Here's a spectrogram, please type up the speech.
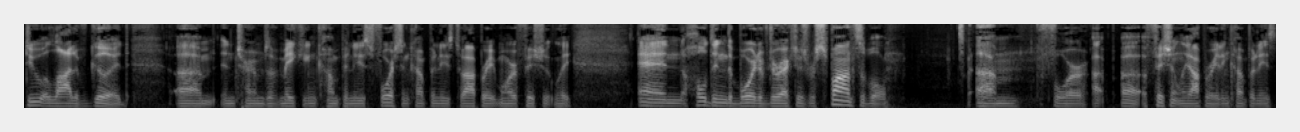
do a lot of good um, in terms of making companies, forcing companies to operate more efficiently, and holding the board of directors responsible um, for uh, uh, efficiently operating companies.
